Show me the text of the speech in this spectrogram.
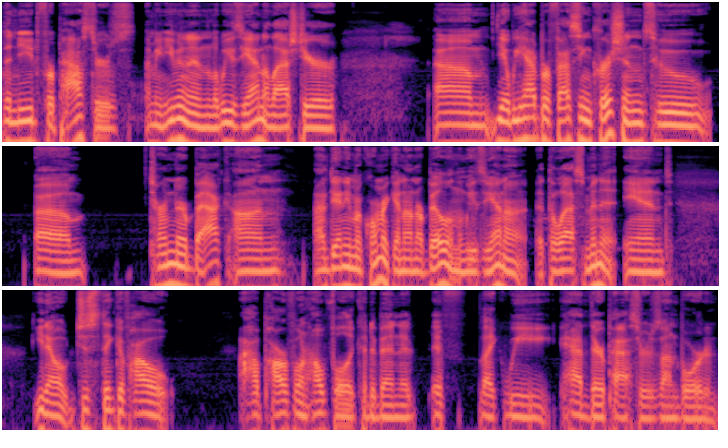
the need for pastors. I mean, even in Louisiana last year, um, yeah, we had professing Christians who um, turned their back on on Danny McCormick and on our bill in Louisiana at the last minute, and you know, just think of how how powerful and helpful it could have been if, if like we had their pastors on board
